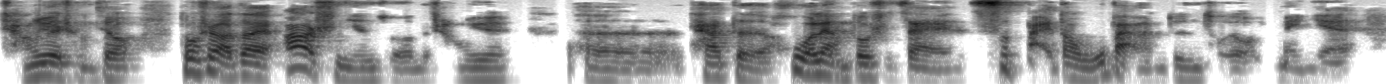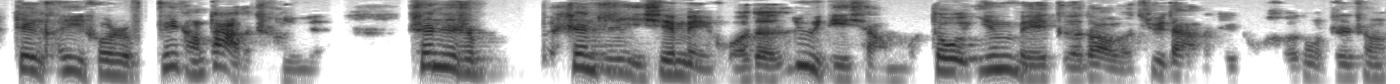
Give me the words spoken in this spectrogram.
长约成交，都是要在二十年左右的长约，呃，它的货量都是在四百到五百万吨左右每年，这个可以说是非常大的长约，甚至是甚至一些美国的绿地项目都因为得到了巨大的这种合同支撑，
